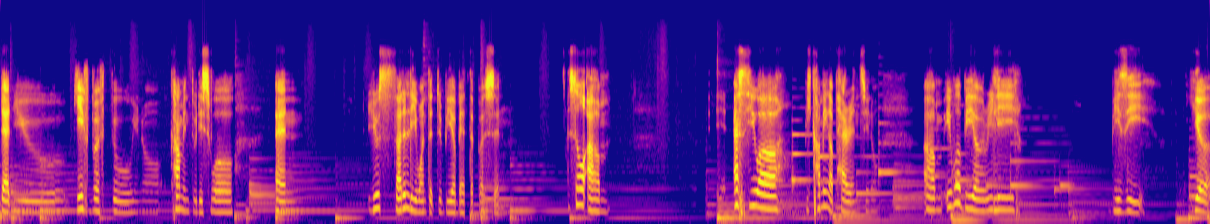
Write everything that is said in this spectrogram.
that you give birth to you know come into this world and you suddenly wanted to be a better person so um as you are becoming a parent you know um it will be a really busy year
